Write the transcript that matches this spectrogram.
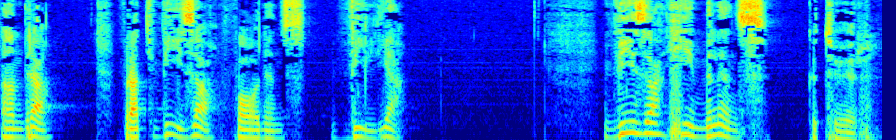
Andra, för att visa Faderns vilja. Visa himmelens kultur.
